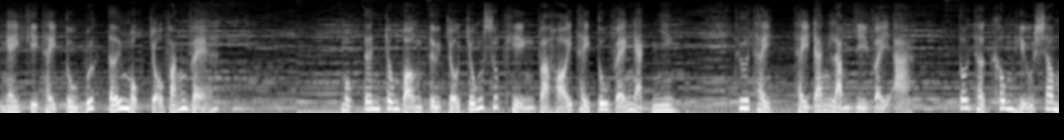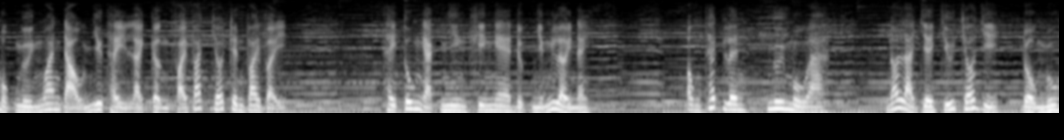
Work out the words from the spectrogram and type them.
ngay khi thầy tu bước tới một chỗ vắng vẻ. Một tên trong bọn từ chỗ trốn xuất hiện và hỏi thầy tu vẻ ngạc nhiên. Thưa thầy, thầy đang làm gì vậy ạ? À? Tôi thật không hiểu sao một người ngoan đạo như thầy lại cần phải vác chó trên vai vậy. Thầy tu ngạc nhiên khi nghe được những lời này. Ông thét lên, ngươi mù à? Nó là dê chứ chó gì, đồ ngu.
